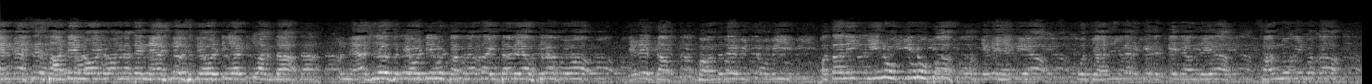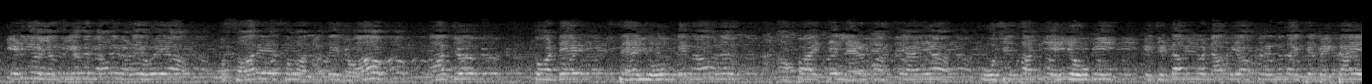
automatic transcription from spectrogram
ਐਨਐਸਏ ਸਾਡੇ ਨੌਜਵਾਨਾਂ ਦੇ ਨੈਸ਼ਨਲ ਸਿਕਿਉਰਿਟੀ ਐਕਟ ਲੱਗਦਾ। ਉਹ ਨੈਸ਼ਨਲ ਸਿਕਿਉਰਿਟੀ ਨੂੰ ਖਤਰਾ ਤਾਂ ਇਦਾਂ ਦੇ ਅਫਸਰਾਂ ਤੋਂ ਆ, ਜਿਹੜੇ ਦਫ਼ਤਰ ਬੰਦ ਦੇ ਵਿੱਚੋਂ ਵੀ ਪਤਾ ਨਹੀਂ ਕਿਹਨੂੰ ਕਿਹਨੂੰ ਪਾਸਪੋਰਟ ਜਿਹੜੇ ਹੈਗੇ ਆ, ਉਹ ਜਾਰੀ ਕਰਕੇ ਦਿੱਤੇ ਜਾਂਦੇ ਆ। ਸਾਨੂੰ ਕੀ ਪਤਾ ਕਿਹੜੀਆਂ ਏਜੰਸੀਆਂ ਦੇ ਨਾਲ ਰਲੇ ਹੋਏ ਆ। ਉਹ ਸਾਰੇ ਸਵਾਲਾਂ ਦੇ ਜਵਾਬ ਅੱਜ ਤੁਹਾਡੇ ਸਹਿਯੋਗ ਦੇ ਨਾਲ ਆਪਾਂ ਇੱਥੇ ਲੈਣ ਵਾਸਤੇ ਆਏ ਆ ਕੋਸ਼ਿਸ਼ ਸਾਡੀ ਇਹੀ ਹੋਊਗੀ ਕਿ ਜਿੱਡਾ ਵੀ ਵੱਡਾ ਕੋਈ ਅਫਸਰ ਇਹਨਾਂ ਦਾ ਇੱਥੇ ਬੈਠਾ ਏ,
